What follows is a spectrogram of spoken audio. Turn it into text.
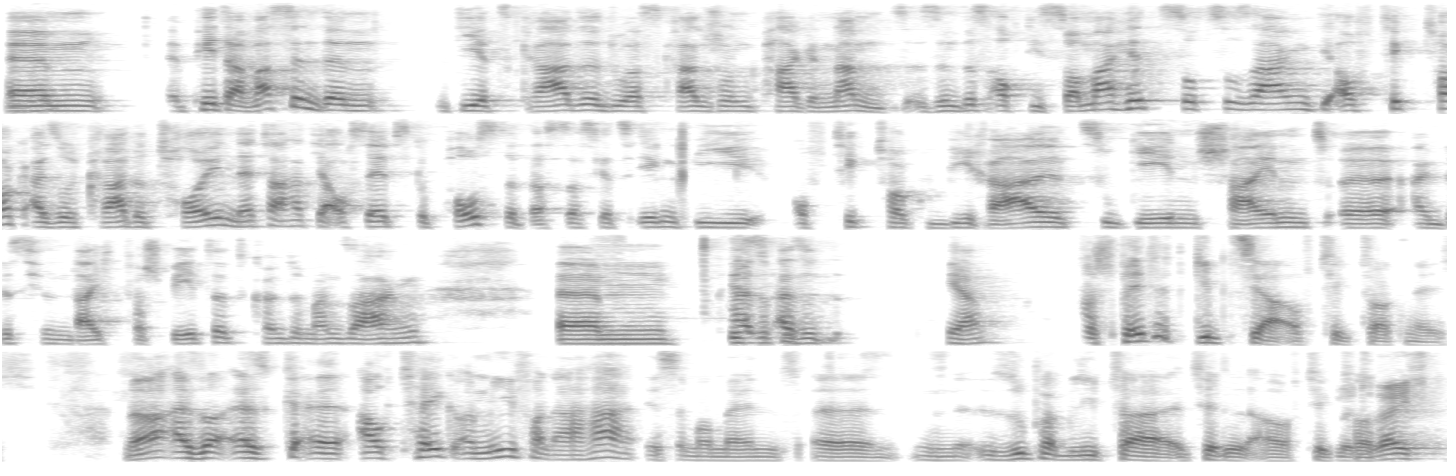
Mhm. Ähm, Peter, was sind denn die jetzt gerade, du hast gerade schon ein paar genannt, sind das auch die Sommerhits sozusagen, die auf TikTok, also gerade Toy, Netta hat ja auch selbst gepostet, dass das jetzt irgendwie auf TikTok viral zu gehen scheint, äh, ein bisschen leicht verspätet, könnte man sagen. Ähm, also, also, ja. Verspätet gibt's ja auf TikTok nicht. Na, also es, äh, auch Take on Me von Aha ist im Moment äh, ein super beliebter Titel auf TikTok. Mit Recht.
